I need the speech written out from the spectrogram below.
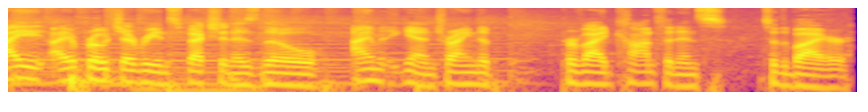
I I approach every inspection as though I'm again trying to provide confidence to the buyer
